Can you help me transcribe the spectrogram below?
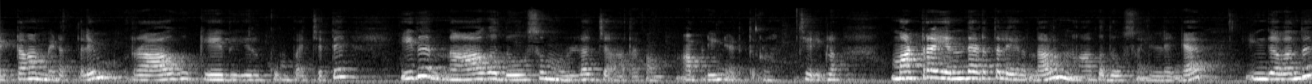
எட்டாம் இடத்துலையும் ராகு கேது இருக்கும் பட்சத்தில் இது நாகதோஷம் உள்ள ஜாதகம் அப்படின்னு எடுத்துக்கலாம். சரிங்களா? மற்ற எந்த இடத்துல இருந்தாலும் நாகதோஷம் இல்லைங்க. இங்கே வந்து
